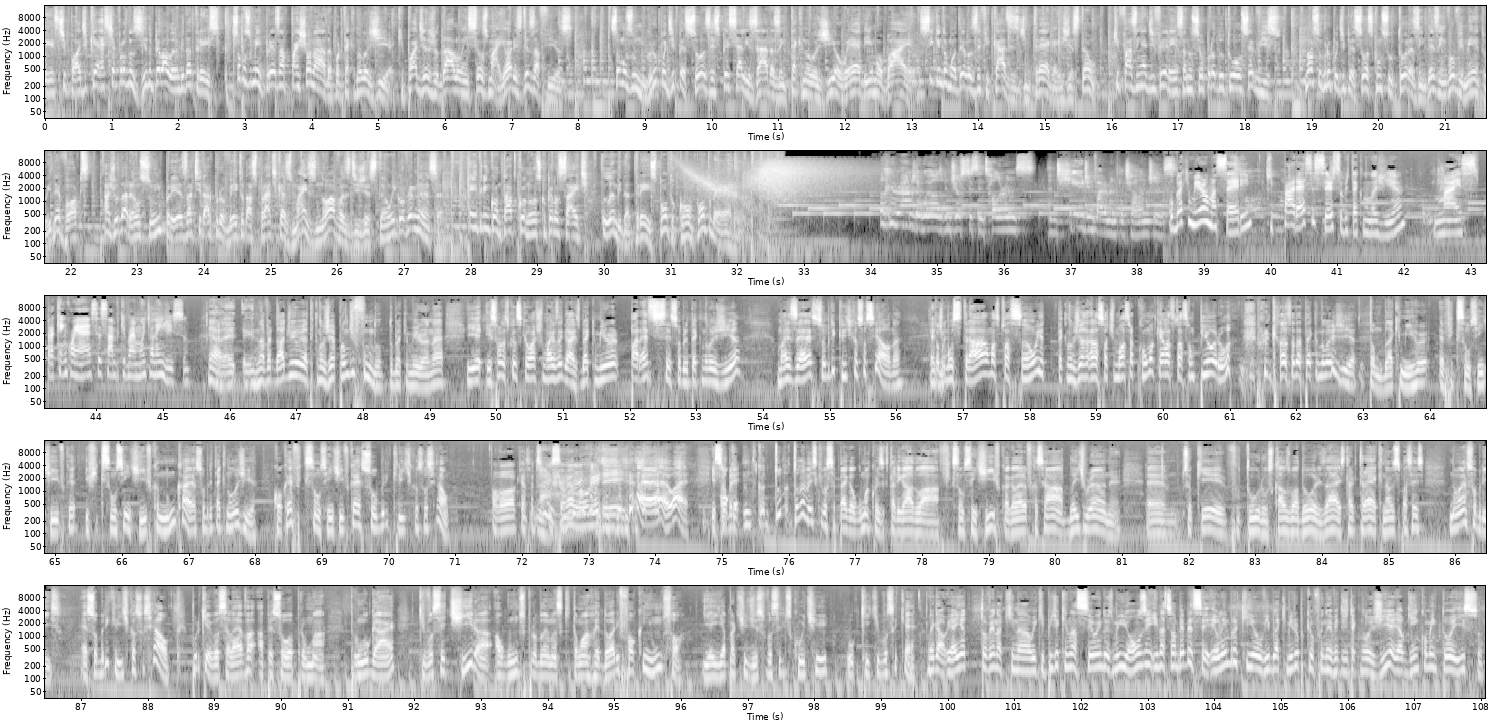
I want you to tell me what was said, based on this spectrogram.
Este podcast é produzido pela Lambda 3. Somos uma empresa apaixonada por tecnologia que pode ajudá-lo em seus maiores desafios. Somos um grupo de pessoas especializadas em tecnologia web e mobile, seguindo modelos eficazes de entrega e gestão que fazem a diferença no seu produto ou serviço. Nosso grupo de pessoas consultoras em desenvolvimento e DevOps ajudarão sua empresa a tirar proveito das práticas mais novas de gestão e governança. Entre em contato conosco pelo site lambda3.com.br. Looking around at a world of injustice, intolerance, and huge environmental challenges. O Black Mirror é uma série que parece ser sobre tecnologia, mas para quem conhece sabe que vai muito além disso. É, é, na verdade, a tecnologia é pano de fundo do Black Mirror, né? E isso é uma das coisas que eu acho mais legais. Black Mirror parece ser sobre tecnologia, mas é sobre crítica social, né? É de mostrar uma situação e a tecnologia ela só te mostra como aquela situação piorou por causa da tecnologia. Então, Black Mirror é ficção científica e ficção científica nunca é sobre tecnologia. Qualquer ficção científica é sobre crítica social. Falou que essa discussão é longa, hein? É, ué. E sobre... Qualquer, toda, toda vez que você pega alguma coisa que tá ligado lá, ficção científica, a galera fica assim, ah, Blade Runner, é, não sei o que, futuro, os carros voadores, ah, Star Trek, naves espaciais. Não é sobre isso. É sobre crítica social. Porque você leva a pessoa para uma para um lugar que você tira alguns problemas que estão ao redor e foca em um só. E aí, a partir disso, você discute o que, que você quer. Legal. E aí eu tô vendo aqui na Wikipedia que nasceu em 2011 e nasceu na BBC. Eu lembro que eu vi Black Mirror porque eu fui no evento de tecnologia e alguém comentou isso.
